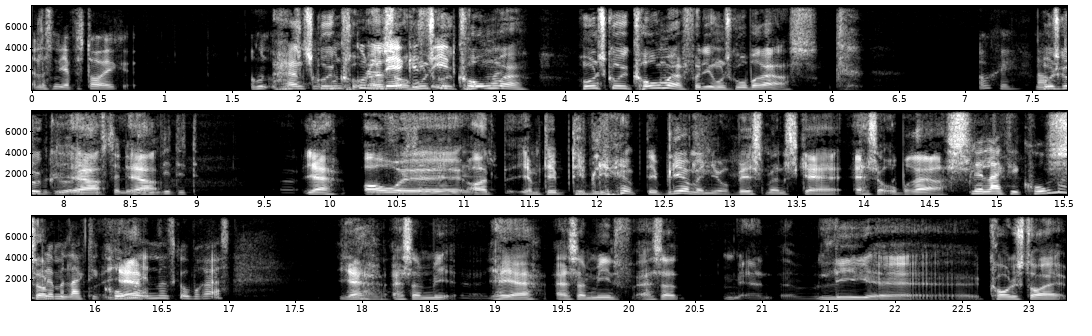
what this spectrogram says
Eller sådan, jeg forstår ikke. Hun, han hun, skulle, hun skulle altså, hun skulle i koma. koma. Hun skulle i koma, fordi hun skulle opereres. Okay. Nå, hun skulle, det betyder ja, fuldstændig ja. vanvittigt. Ja, og, øh, og jamen, det, det, bliver, det bliver man jo, hvis man skal altså, opereres. Bliver lagt i koma? Så, bliver man lagt i koma, ja, inden man skal opereres? Ja, altså, mi, ja, ja, altså, min, altså lige øh, kort historie.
